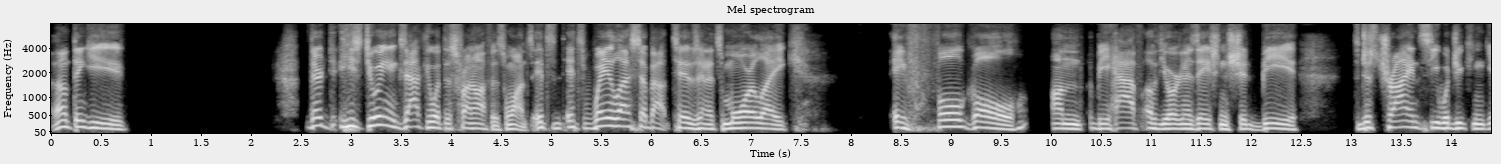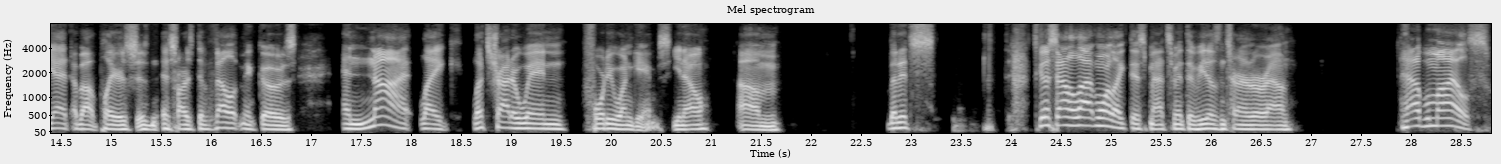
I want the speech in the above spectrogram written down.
I don't think he they're he's doing exactly what this front office wants. It's it's way less about Thibs and it's more like a full goal on behalf of the organization should be to just try and see what you can get about players as far as development goes and not like let's try to win 41 games you know? Um but it's it's going to sound a lot more like this matt smith if he doesn't turn it around. Hannibal miles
